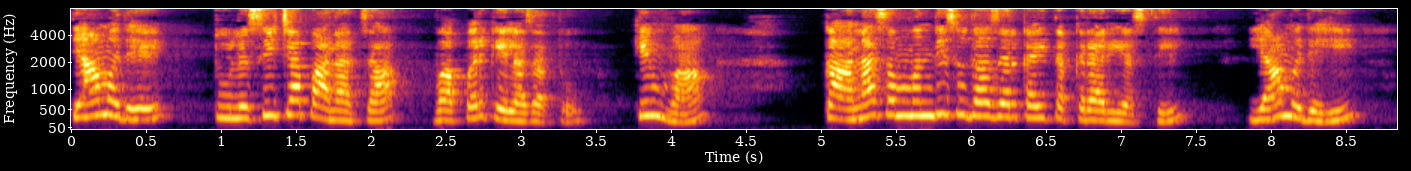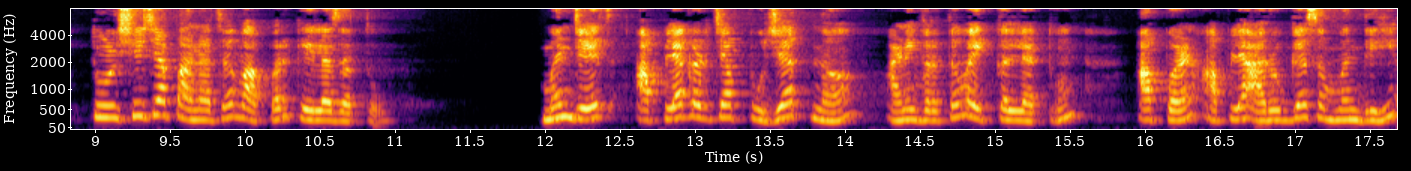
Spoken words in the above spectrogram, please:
त्यामध्ये तुलसीच्या पानाचा वापर केला जातो किंवा कानासंबंधी सुद्धा जर काही तक्रारी असतील यामध्येही तुळशीच्या पानाचा वापर केला जातो. म्हणजेच आपल्याकडच्या पूजातनं आणि व्रतवैकल्यातून आपण आपल्या आरोग्यासंबंधीही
